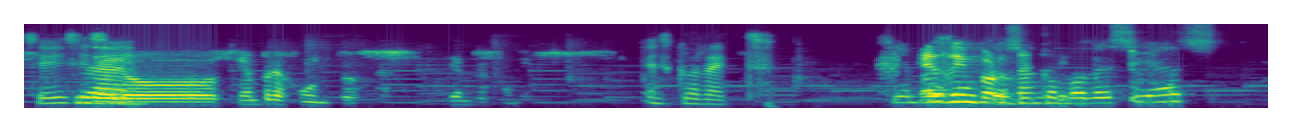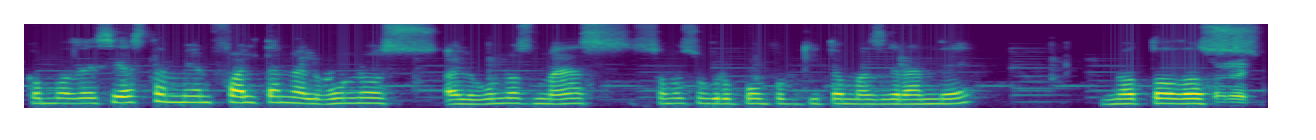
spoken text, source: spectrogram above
Sí, sí, sí. Pero siempre juntos, siempre juntos. Es correcto. Siempre Es lo y importante. como decías, como decías, también faltan algunos, algunos más. Somos un grupo un poquito más grande. No todos Correcto.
